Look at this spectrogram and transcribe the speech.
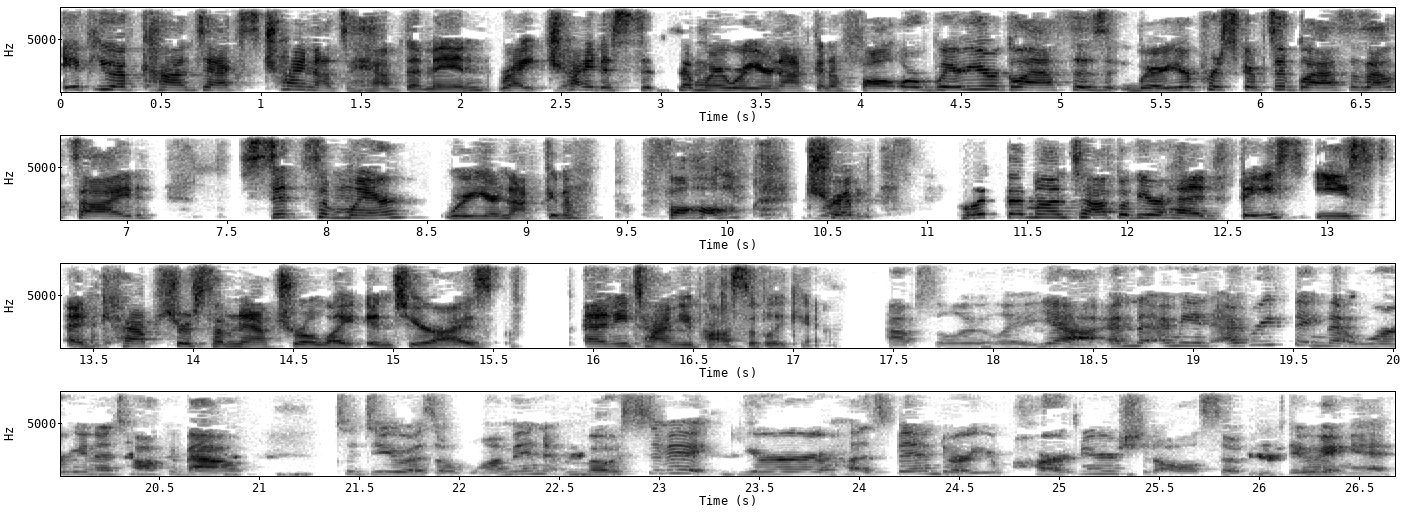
if you have contacts, try not to have them in, right? Try to sit somewhere where you're not going to fall or wear your glasses, wear your prescriptive glasses outside sit somewhere where you're not going to fall, trip, right. put them on top of your head, face east, and capture some natural light into your eyes anytime you possibly can. Absolutely. Yeah. And I mean, everything that we're going to talk about to do as a woman, most of it, your husband or your partner should also be doing it.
